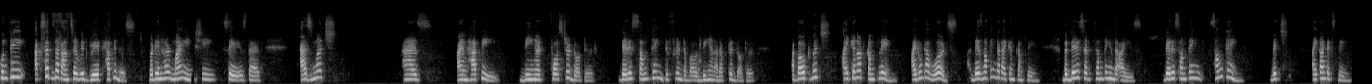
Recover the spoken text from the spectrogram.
Kunti accepts that answer with great happiness. But in her mind, she says that as much as I'm happy being a foster daughter, there is something different about being an adopted daughter about which I cannot complain I don't have words. There's nothing that I can complain. But there is something in the eyes. There is something, something which I can't explain,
